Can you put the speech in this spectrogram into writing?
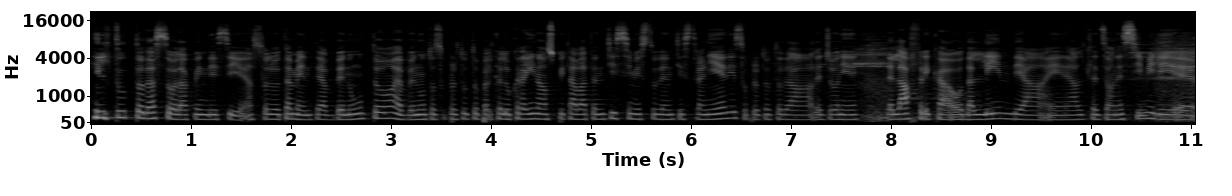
il, tutto da sola, quindi sì, assolutamente è avvenuto, è avvenuto soprattutto perché l'Ucraina ospitava tantissimi studenti stranieri, soprattutto da regioni dell'Africa o dall'India e altre zone simili. E,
